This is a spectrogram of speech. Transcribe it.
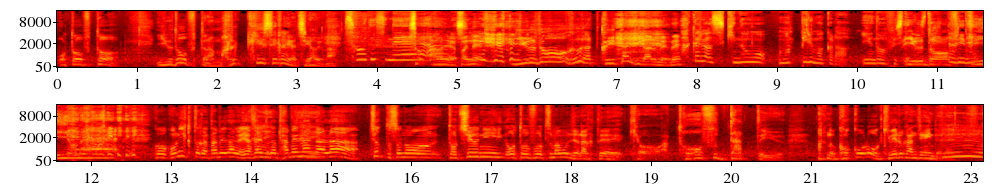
お豆腐と湯豆腐ってのはまるっきり世界が違うよな。そうですね。そうあのねやっぱりね湯豆腐が食いたい日があるんだよね。わかります。昨日真っ昼間から湯豆腐してま湯した豆腐っていいよね。こうお肉とか食べながら野菜とか食べながら、ちょっとその途中にお豆腐をつまむんじゃなくて今日は豆腐だっていうあの心を決める感じがいいんだよね、うん。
